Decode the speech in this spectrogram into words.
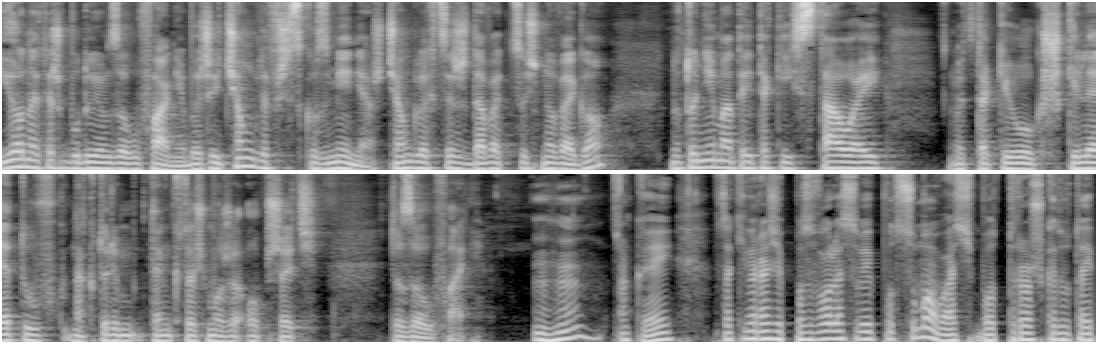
i one też budują zaufanie, bo jeżeli ciągle wszystko zmieniasz, ciągle chcesz dawać coś nowego, no to nie ma tej takiej stałej, takiego szkieletu, na którym ten ktoś może oprzeć to zaufanie. Mhm, Okej. Okay. W takim razie pozwolę sobie podsumować, bo troszkę tutaj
